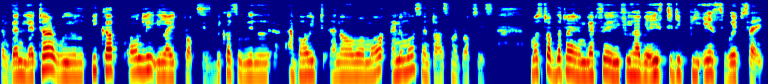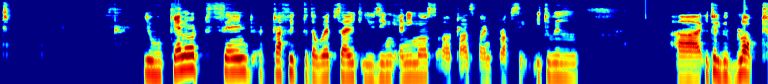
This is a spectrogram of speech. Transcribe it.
and then later we will pick up only elite proxies because we will avoid anonymous and transparent proxies. Most of the time, let's say if you have a HTTPS website, you cannot send traffic to the website using anonymous or transparent proxy. It will uh, it will be blocked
